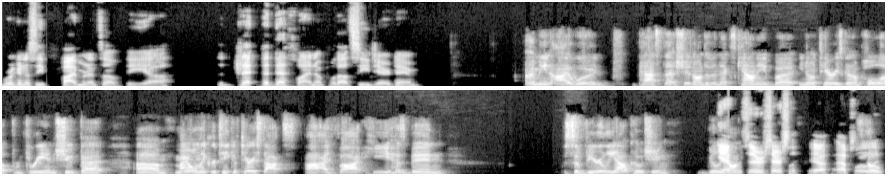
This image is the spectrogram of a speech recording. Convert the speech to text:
We're gonna see five minutes of the uh, the de- the death lineup without CJ or Dame. I mean, I would pass that shit on to the next county, but you know Terry's gonna pull up from three and shoot that. Um, my only critique of Terry Stotts, I I thought he has been severely outcoaching Billy yeah, Donovan. ser- seriously. Yeah, absolutely. So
